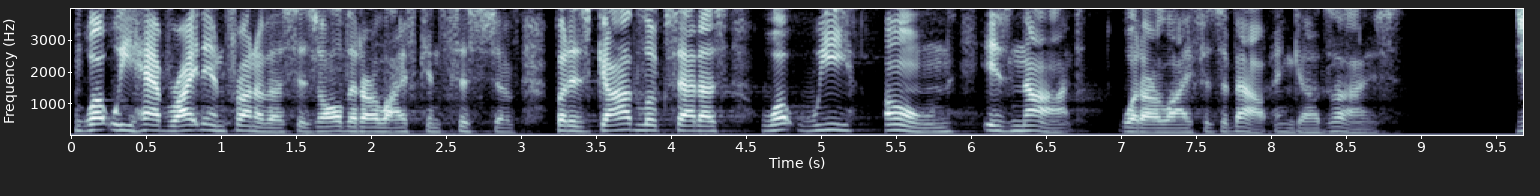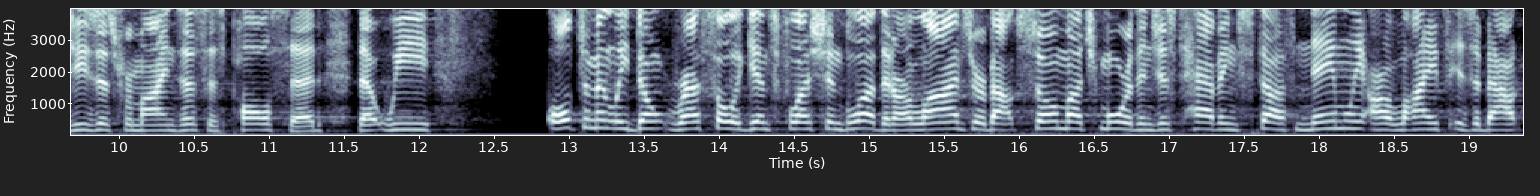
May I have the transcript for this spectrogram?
what we have right in front of us is all that our life consists of. But as God looks at us, what we own is not what our life is about in God's eyes. Jesus reminds us, as Paul said, that we ultimately don't wrestle against flesh and blood, that our lives are about so much more than just having stuff. Namely, our life is about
